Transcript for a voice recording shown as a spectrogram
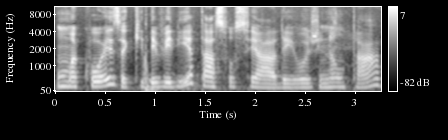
uma coisa que deveria estar associada e hoje não está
